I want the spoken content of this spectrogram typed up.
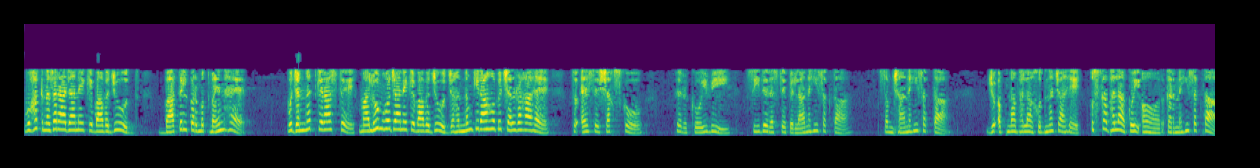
وہ حق نظر آ جانے کے باوجود باطل پر مطمئن ہے۔ وہ جنت کے راستے معلوم ہو جانے کے باوجود جہنم کی راہوں پہ چل رہا ہے۔ تو ایسے شخص کو پھر کوئی بھی سیدھے رستے پہ لا نہیں سکتا، سمجھا نہیں سکتا۔ جو اپنا بھلا خود نہ چاہے، اس کا بھلا کوئی اور کر نہیں سکتا۔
